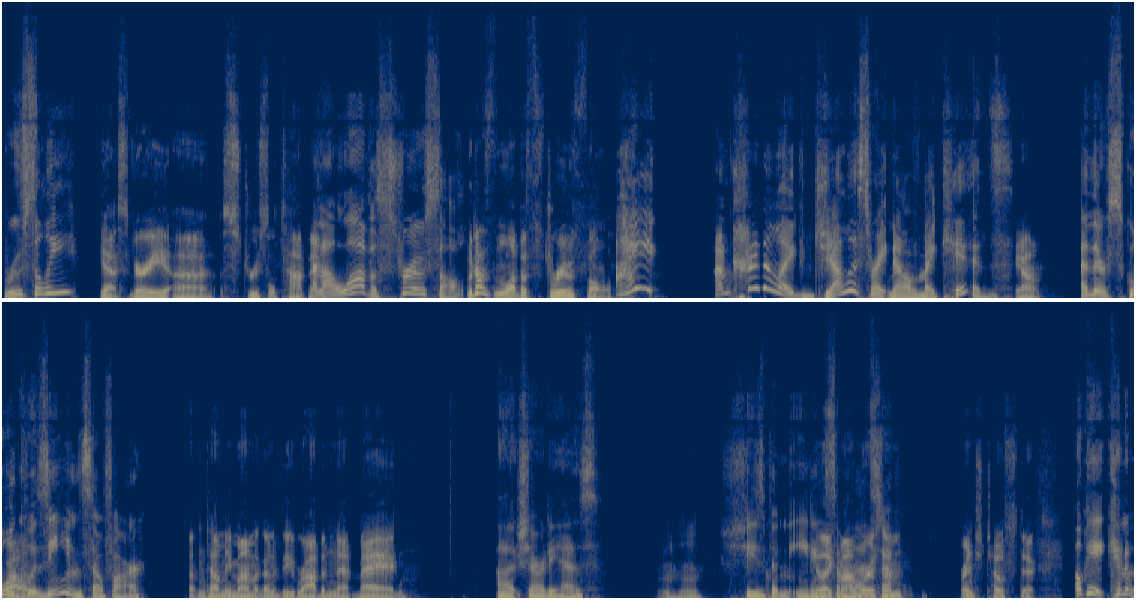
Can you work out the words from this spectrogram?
Rusely. yes, very uh, streusel topping. And I love a streusel. Who doesn't love a streusel? I, I'm kind of like jealous right now of my kids yeah, and their school Wow. cuisine so far. something tell me, Mama going to be robbing that bag. Uh, she already has. Mm-hmm. She's been eating Be like, some Mom, of that where's some French toast stick? Okay, can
